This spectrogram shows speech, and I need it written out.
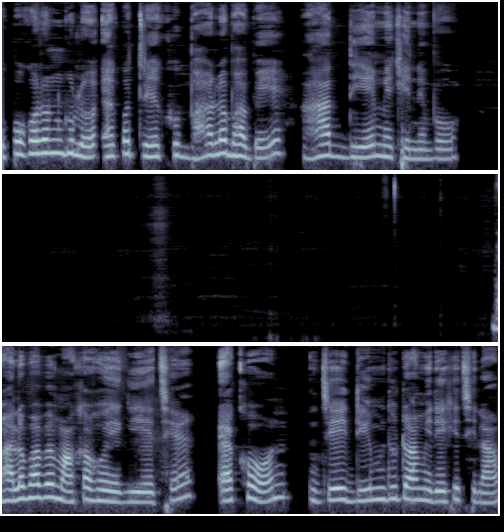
উপকরণগুলো একত্রে খুব ভালোভাবে হাত দিয়ে মেখে নেব। ভালোভাবে মাখা হয়ে গিয়েছে। এখন যে ডিম দুটো আমি রেখেছিলাম,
